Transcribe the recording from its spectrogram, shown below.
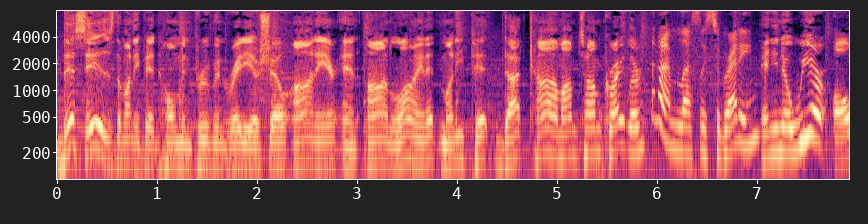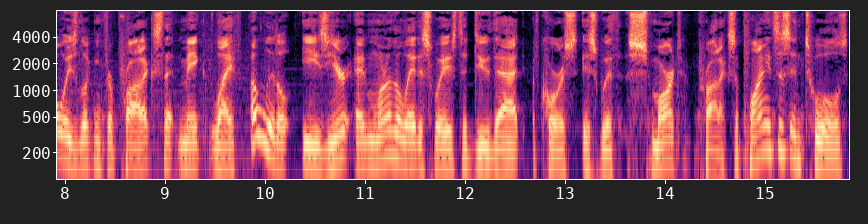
This is the Money Pit Home Improvement Radio Show on air and online at moneypit.com. I'm Tom Kraeutler. And I'm Leslie Segretti. And you know, we are always looking for products that make life a little easier. And one of the latest ways to do that, of course, is with smart products, appliances and tools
